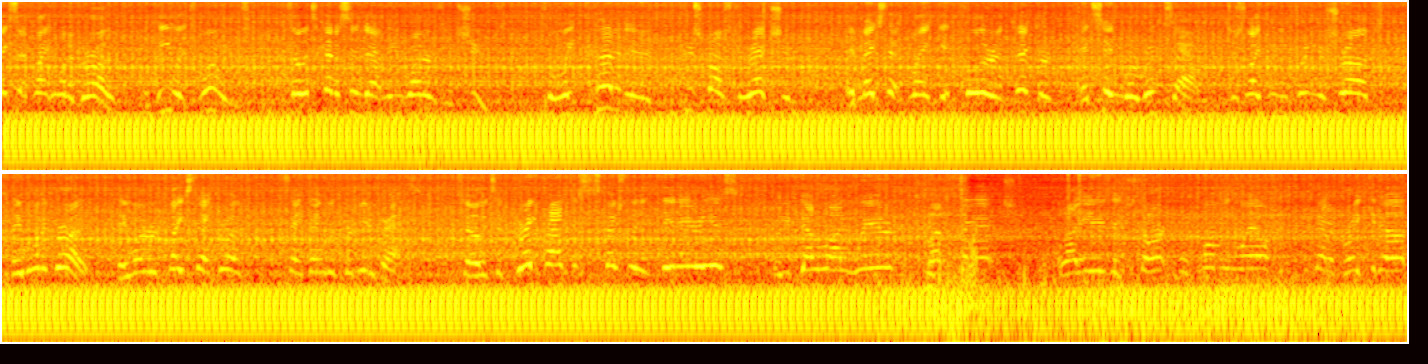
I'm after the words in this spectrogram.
makes that plant want to grow and heal its wounds. So it's going to send out new runners and shoots. So we cut it in direction, it makes that plant get fuller and thicker and send more roots out. Just like when you prune your shrubs, they want to grow. They want to replace that growth. Same thing with Bermuda grass. So it's a great practice, especially in thin areas where you've got a lot of wear, a lot of thatch, a lot of areas that just aren't performing well. You kind of break it up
